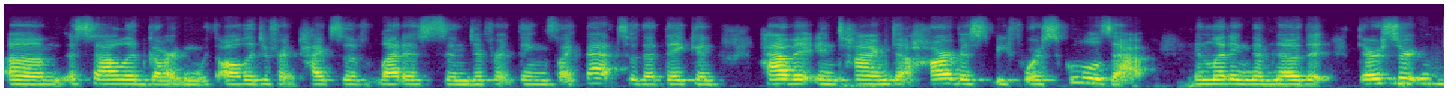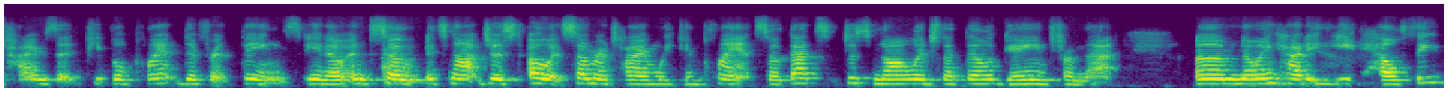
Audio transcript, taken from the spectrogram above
um, a salad garden with all the different types of lettuce and different things like that so that they can have it in time to harvest before school's out and letting them know that there are certain mm-hmm. times that people plant different things you know and so it's not just oh it's summertime we can plant so that's just knowledge that they'll gain from that um, knowing how to eat healthy,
